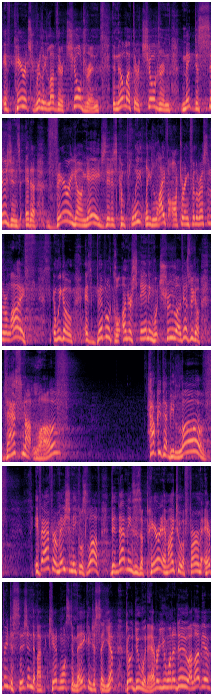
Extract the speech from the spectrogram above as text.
if parents really love their children, then they'll let their children make decisions at a very young age that is completely life altering for the rest of their life. And we go, as biblical, understanding what true love is, we go, that's not love. How could that be love? If affirmation equals love, then that means as a parent, am I to affirm every decision that my kid wants to make and just say, yep, go do whatever you want to do? I love you.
